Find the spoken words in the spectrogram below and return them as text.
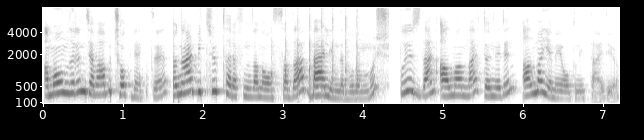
Ama onların cevabı çok netti. Döner bir Türk tarafından olsa da Berlin'de bulunmuş. Bu yüzden Almanlar dönerin Alman yemeği olduğunu iddia ediyor.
